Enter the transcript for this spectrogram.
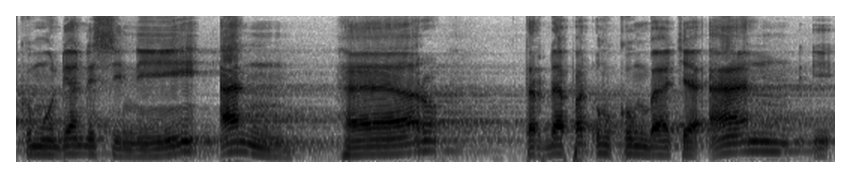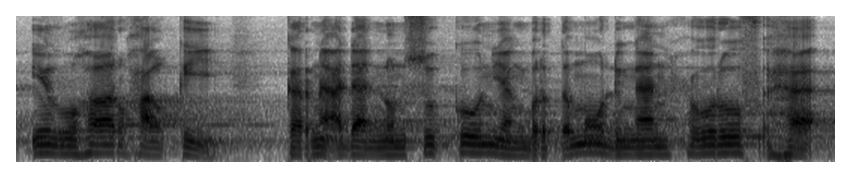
kemudian di sini anhar terdapat hukum bacaan izhar halqi karena ada nun sukun yang bertemu dengan huruf ha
